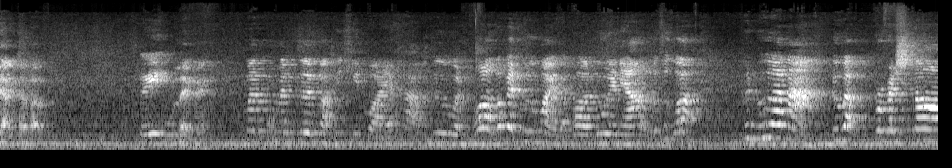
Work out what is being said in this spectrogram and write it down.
อยากจะแบบเฮ้ย พูดอะไรไหม มันมันเกินกว่าที่คิดไว้ค่ะ คือเหมือนพวกเราก็เป็นมือใหม่แต่พอดูอันเนี้ยรู้สึกว่าเพื่อนๆอะ ดูแบบ professional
